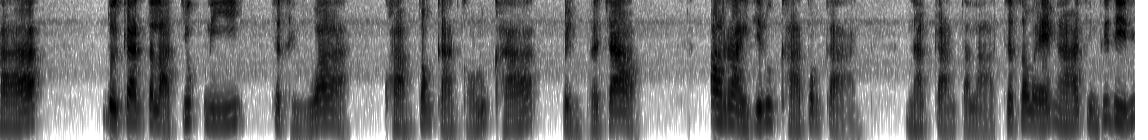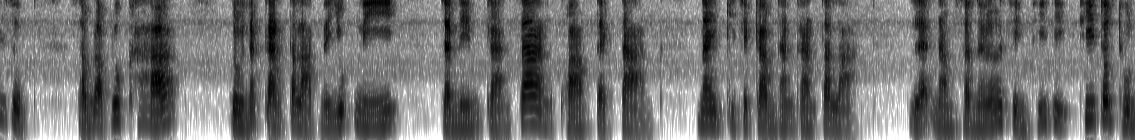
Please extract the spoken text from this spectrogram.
ค้า โดยการตลาดยุคนี้จะถือว่าความต้องการของลูกค้าเป็นพระเจ้า อะไรที่ลูกค้าต้องการ นักการตลาดจะแสวงหาสิ่งที่ดีที่สุดสำหรับลูกค้า โดยนักการตลาดในยุคนี้ จะเน้นการสร้างความแตกต่าง ในกิจกรรมทางการตลาด และนำเสนอสิ่งที่ดีที่ต้นทุน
